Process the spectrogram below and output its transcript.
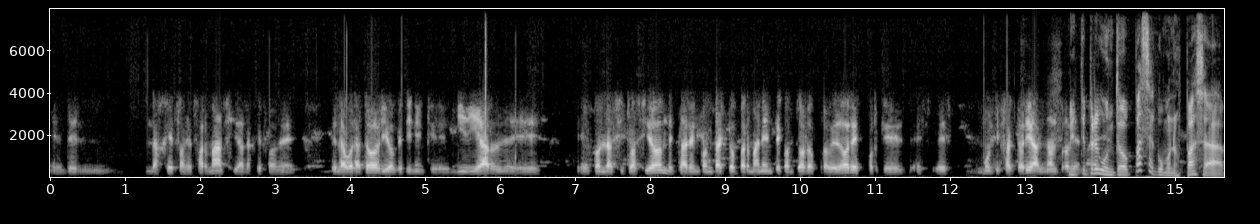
eh, de las jefas de farmacia, las jefas de, laboratorio que tienen que lidiar eh, con la situación de estar en contacto permanente con todos los proveedores porque es, es multifactorial, ¿no? El problema. te pregunto, ¿pasa como nos pasa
